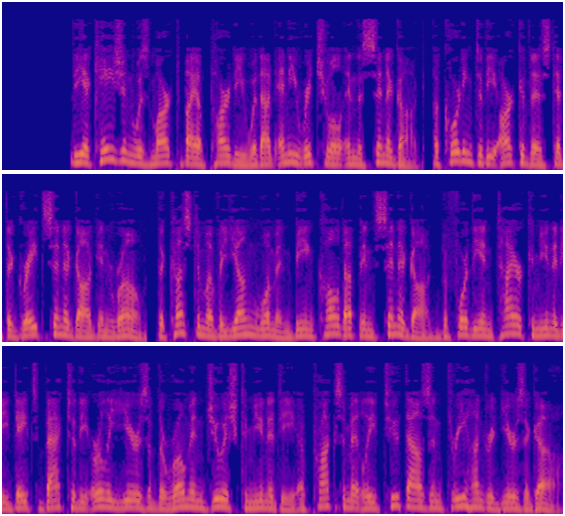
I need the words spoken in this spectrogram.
The occasion was marked by a party without any ritual in the synagogue. According to the archivist at the Great Synagogue in Rome, the custom of a young woman being called up in synagogue before the entire community dates back to the early years of the Roman Jewish community approximately 2,300 years ago.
